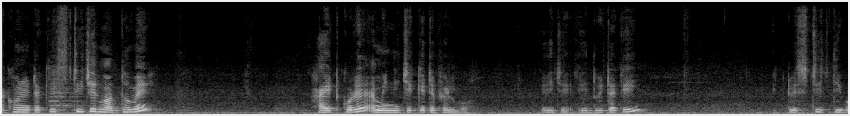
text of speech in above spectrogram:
এখন এটাকে স্টিচের মাধ্যমে হাইট করে আমি নিচে কেটে ফেলব। এই যে, এই দুইটাকেই একটু স্টিচ দিব।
